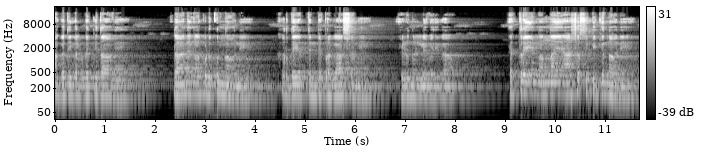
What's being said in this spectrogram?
അഗതികളുടെ പിതാവേ ദാനങ്ങൾ കൊടുക്കുന്നവനെ ഹൃദയത്തിന്റെ പ്രകാശമേ എഴുന്നള്ളി വരിക. എത്രയും നന്നായി ആശ്വസിപ്പിക്കുന്നവനെ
